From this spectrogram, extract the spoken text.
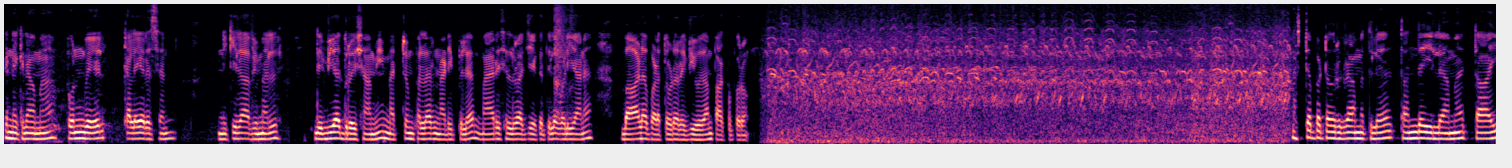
இன்றைக்கி நாம் பொன்வேல் கலையரசன் நிகிலா விமல் திவ்யா துரைசாமி மற்றும் பலர் நடிப்பில் மேரி செல்வராஜ் இயக்கத்தில் வெளியான பால படத்தோட ரிவ்யூ தான் பார்க்க போகிறோம் கஷ்டப்பட்ட ஒரு கிராமத்தில் தந்தை இல்லாமல் தாய்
